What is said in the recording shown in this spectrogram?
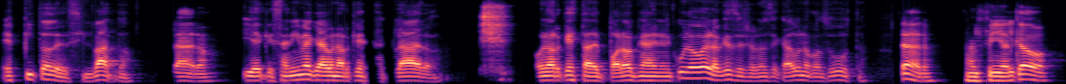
es pito de silbato. Claro. Y el que se anime que haga una orquesta, claro. Una orquesta de porongas en el culo, bueno, qué sé yo, no sé, cada uno con su gusto. Claro, al fin y al cabo.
